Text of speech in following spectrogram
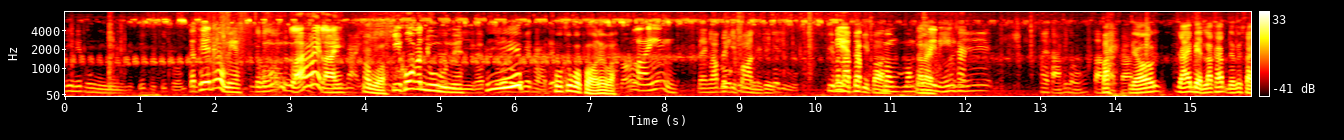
นี่นี่ทุ่งนี่กระเทศเดียวเมียก็บอกว่าหลายหลายเอาบ่ขี่โคกันอยู่เมียปี๊บกูคือบ่พอเลยว่ะหลายแรงรับได้กี่ปอนด์พี่พี่มันนี่รับได้กี่ปอนด์มองมองก็ใส่นี่ครับให้ถามพี่หลงตามไปหลักการเดี๋ยวย้ายเบ็ดแล้วครับ เดี๋ยวไปใส่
